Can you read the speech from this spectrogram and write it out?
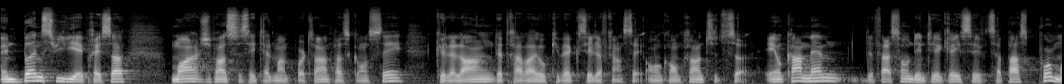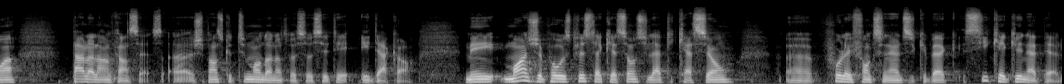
une bonne suivi après ça, moi, je pense que c'est tellement important parce qu'on sait que la langue de travail au Québec, c'est le français. On comprend tout ça. Et on, quand même, de façon d'intégrer, ça passe pour moi par la langue française. Euh, je pense que tout le monde dans notre société est d'accord. Mais moi, je pose plus la question sur l'application euh, pour les fonctionnaires du Québec, si quelqu'un appelle,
